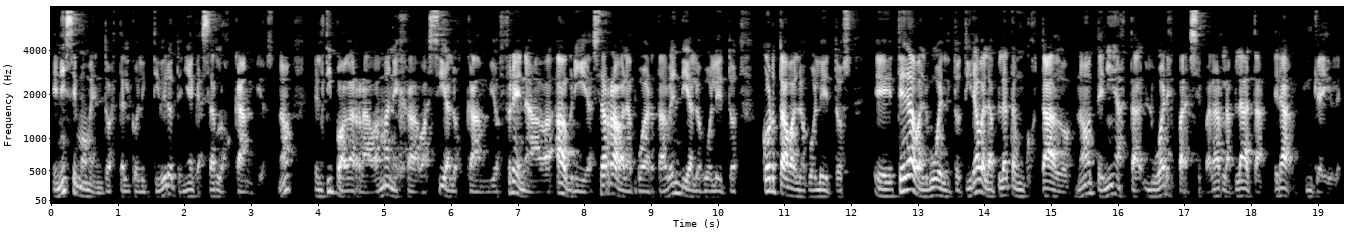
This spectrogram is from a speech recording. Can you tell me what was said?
en ese momento hasta el colectivero tenía que hacer los cambios, ¿no? El tipo agarraba, manejaba, hacía los cambios, frenaba, abría, cerraba la puerta, vendía los boletos, cortaba los boletos, eh, te daba el vuelto, tiraba la plata a un costado, ¿no? Tenía hasta lugares para separar la plata, era increíble.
